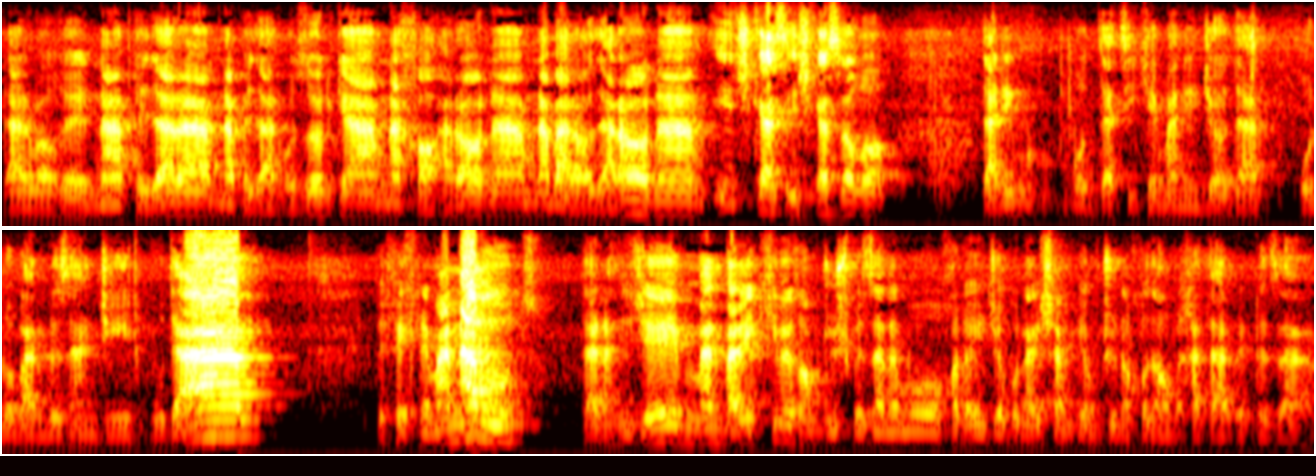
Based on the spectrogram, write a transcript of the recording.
در واقع نه پدرم نه پدر بزرگم نه خواهرانم نه برادرانم. هیچ کس هیچ کس آقا در این مدتی که من اینجا در قل و زنجیر بودم به فکر من نبود. در نتیجه من برای کی بخوام جوش بزنم و خدا اینجا بلندشم بیام جون خودم به خطر بندازم؟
